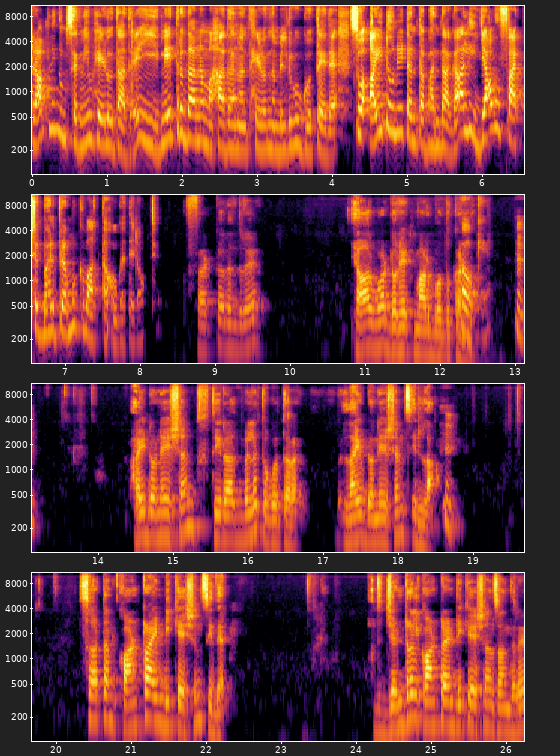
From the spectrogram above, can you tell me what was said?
Ramalingam sir ನೀವು ಹೇಳೋದಾದ್ರೆ ಈ ನೇತ್ರದಾನ ಮಹಾದಾನ ಅಂತ ಹೇಳೋದು ನಮ್ಮೆಲ್ರಿಗೂ ಗೊತ್ತೇ ಇದೆ. ಸೊ ಐ ಡೊನೇಟ್ ಅಂತ ಬಂದಾಗ ಅಲ್ಲಿ ಯಾವ ಫ್ಯಾಕ್ಟರ್ ಬಹಳ ಪ್ರಮುಖವಾಗ್ತಾ ಹೋಗುತ್ತೆ ಡಾಕ್ಟರ್ ಫ್ಯಾಕ್ಟರ್ ಅಂದರೆ ಯಾರು ಡೊನೇಟ್ ಮಾಡ್ಬೋದು ಕಣ್ಣು. ಓಕೆ ಐ ಡೊನೇಷನ್ಸ್ ತೀರಾದ್ಮೇಲೆ ತಗೋತಾರೆ. ಲೈವ್ ಡೊನೇಷನ್ಸ್ ಇಲ್ಲ. ಸರ್ಟನ್ ಕಾಂಟ್ರಾ ಇಂಡಿಕೇಶನ್ಸ್ ಇದೆ. ಅದು ಜನರಲ್ ಕಾಂಟ್ರಾ ಇಂಡಿಕೇಶನ್ಸ್ ಅಂದರೆ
